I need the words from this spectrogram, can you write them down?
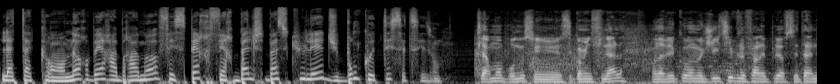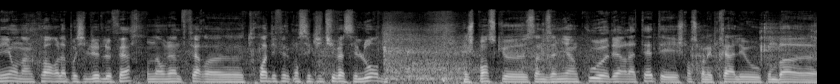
L'attaquant Norbert Abramov espère faire basculer du bon côté cette saison. Clairement pour nous c'est comme une finale. On avait comme objectif de faire les playoffs cette année, on a encore la possibilité de le faire. On vient de faire euh, trois défaites consécutives assez lourdes et je pense que ça nous a mis un coup euh, derrière la tête et je pense qu'on est prêt à aller au combat euh,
